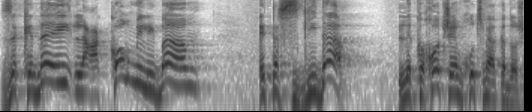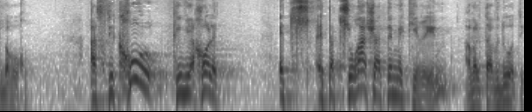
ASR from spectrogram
זה כדי לעקור מליבם את הסגידה לכוחות שהם חוץ מהקדוש ברוך הוא. אז תיקחו כביכול את, את, את הצורה שאתם מכירים, אבל תעבדו אותי.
